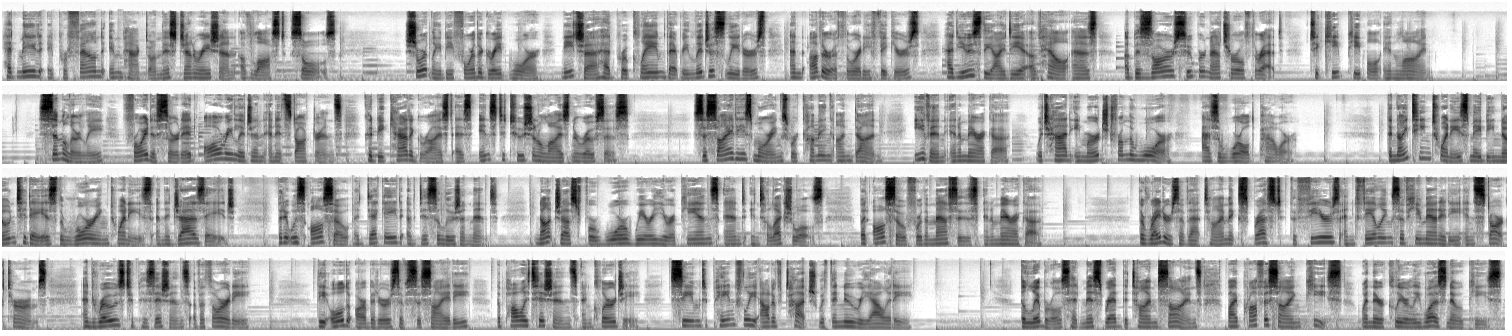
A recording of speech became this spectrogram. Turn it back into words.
had made a profound impact on this generation of lost souls. Shortly before the Great War, Nietzsche had proclaimed that religious leaders and other authority figures had used the idea of hell as a bizarre supernatural threat to keep people in line. Similarly, Freud asserted all religion and its doctrines could be categorized as institutionalized neurosis. Society's moorings were coming undone, even in America, which had emerged from the war as a world power. The 1920s may be known today as the Roaring Twenties and the Jazz Age, but it was also a decade of disillusionment not just for war weary Europeans and intellectuals, but also for the masses in America. The writers of that time expressed the fears and failings of humanity in stark terms and rose to positions of authority. The old arbiters of society, the politicians and clergy, seemed painfully out of touch with the new reality. The liberals had misread the times signs by prophesying peace when there clearly was no peace,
